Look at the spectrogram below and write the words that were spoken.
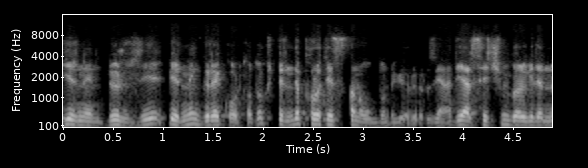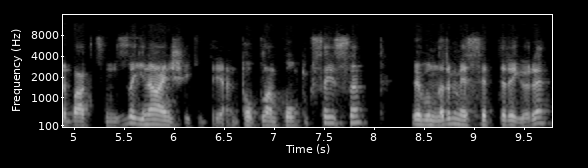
birinin Dürzi, birinin Grek Ortodoks, birinde Protestan olduğunu görüyoruz. Yani diğer seçim bölgelerine baktığımızda yine aynı şekilde yani toplam koltuk sayısı ve bunların mezheplere göre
